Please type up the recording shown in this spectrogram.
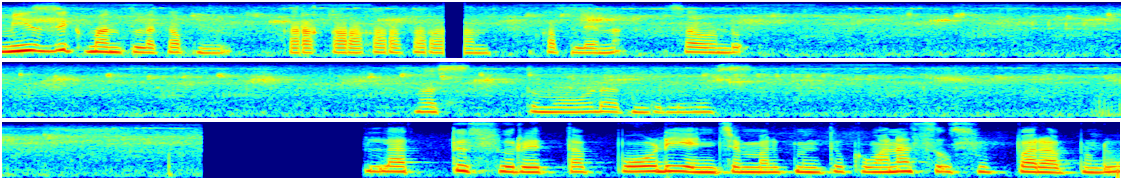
మ్యూజిక్ మంత్ల కప్ కర కర కర కర కప్లేన సౌండ్. మస్తు మోడ్ అందులో పోడి ఎంచ ಪೋಡಿ ಎಂಚೆ ಮಲ್ಪಂತು ಕವನಸು ಸೂಪರ್ ಆಪುಂಡು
